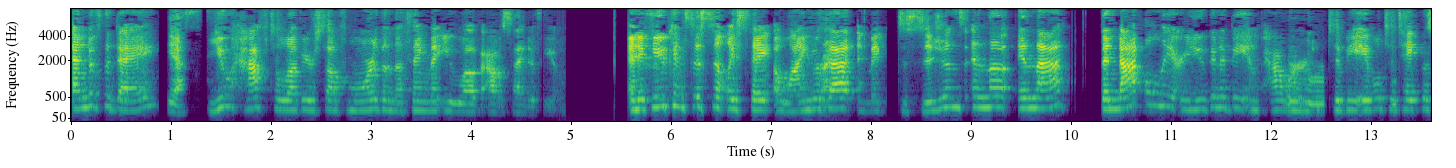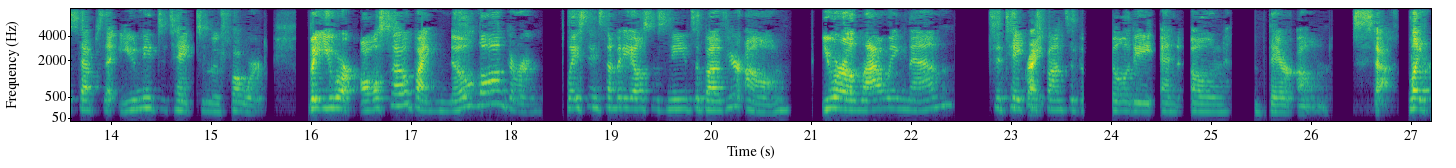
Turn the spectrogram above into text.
end of the day, Yes. you have to love yourself more than the thing that you love outside of you. And if you consistently stay aligned with Right. that and make decisions in the in that, then not only are you going to be empowered Mhm. to be able to take the steps that you need to take to move forward, but you are also by no longer placing somebody else's needs above your own You are allowing them to take right. responsibility and own their own stuff. Like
